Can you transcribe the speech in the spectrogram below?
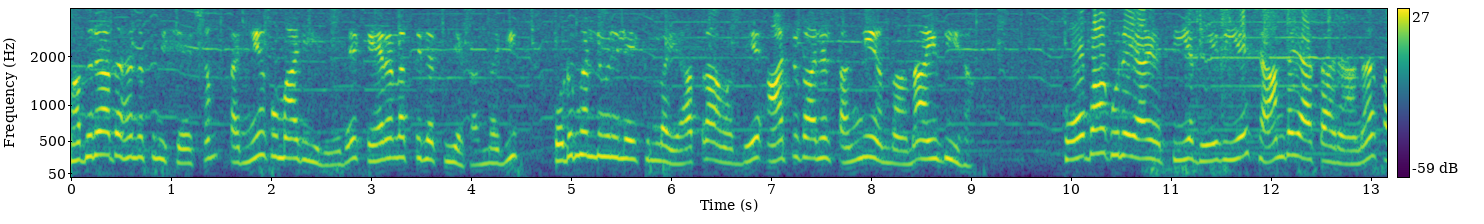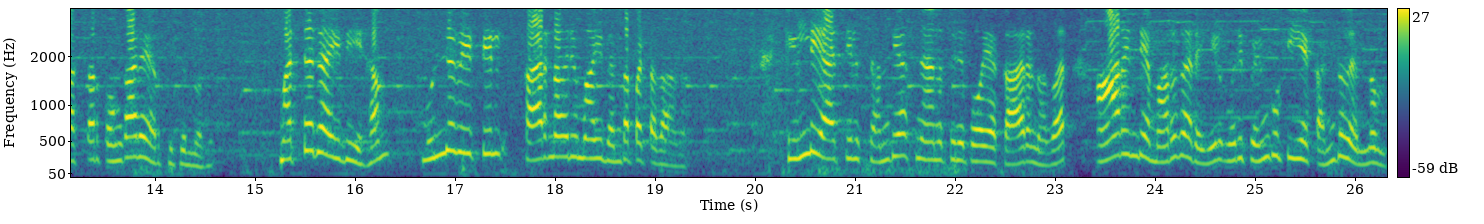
മധുരാദഹനത്തിന് ശേഷം കന്യാകുമാരിയിലൂടെ കേരളത്തിലെത്തിയ കണ്ണകി കൊടുങ്ങല്ലൂരിലേക്കുള്ള യാത്രാമധ്യേ ആറ്റുകാലിൽ തങ്ങിയെന്നാണ് ഐതിഹ്യം. കോപാകുലയായി എത്തിയ ദേവിയെ ശാന്തയാക്കാനാണ് ഭക്തർ പൊങ്കാലയർപ്പിക്കുന്നത് മറ്റൊരു ഐതിഹ്യം മുന്നുവീട്ടിൽ കാരണവരുമായി ബന്ധപ്പെട്ടതാണ്. കിള്ളിയാറ്റിൽ സന്ധ്യാസ്നാനത്തിന് പോയ കാരണവർ ആറിന്റെ മറുകരയിൽ ഒരു പെൺകുട്ടിയെ കണ്ടുവെന്നും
